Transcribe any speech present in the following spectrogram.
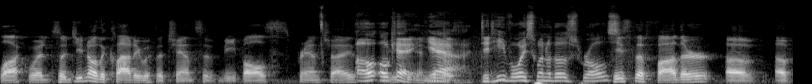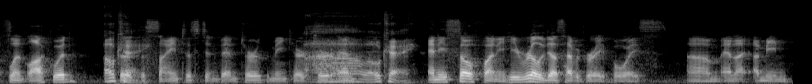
Lockwood. So, do you know the Cloudy with a Chance of Meatballs franchise? oh, okay, seen any of yeah. Did he voice one of those roles? He's the father of, of Flint Lockwood. Okay. The, scientist inventor, the main character. and oh, okay. and he's so funny. He really does have a great voice. Um, and I, I mean,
